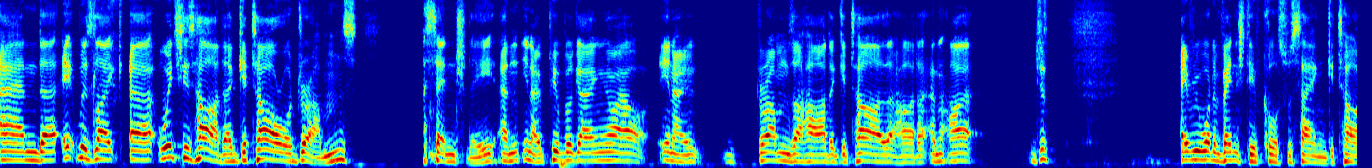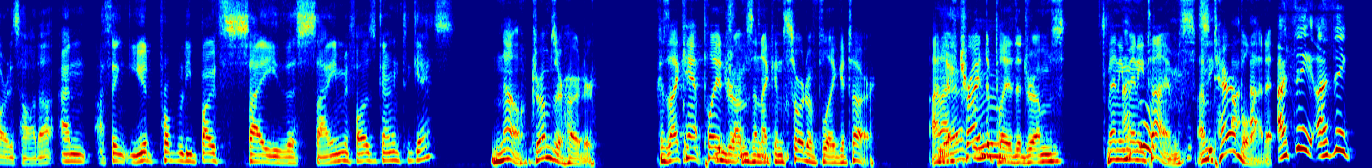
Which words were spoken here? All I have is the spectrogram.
and uh, it was like, uh, which is harder, guitar or drums? Essentially, and you know, people were going, well, you know, drums are harder, guitars are harder, and I just everyone eventually, of course, was saying guitar is harder, and I think you'd probably both say the same if I was going to guess. No, drums are harder because I can't play drums and I can sort of play guitar. And Yeah? I've tried to mm. play the drums many, many times. I'm terrible at it. I think I think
